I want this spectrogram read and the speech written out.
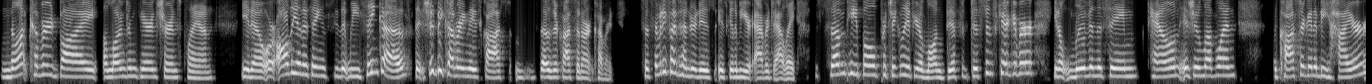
not covered by a long term care insurance plan you know, or all the other things that we think of that should be covering these costs, those are costs that aren't covered. So 7500 is is going to be your average outlay. Some people, particularly if you're a long dif- distance caregiver, you don't live in the same town as your loved one, the costs are going to be higher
